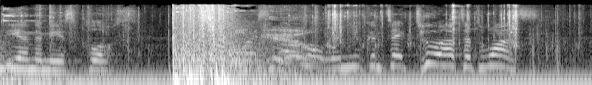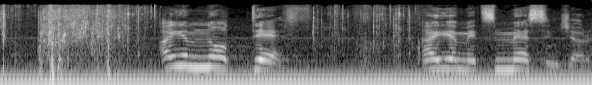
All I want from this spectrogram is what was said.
The enemy is close. Double Why kill. when you can take two out at once? I am not death. I am its messenger.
